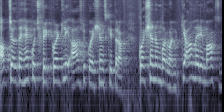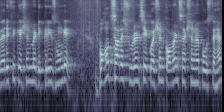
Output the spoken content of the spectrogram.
अब चलते हैं कुछ फ्रीक्वेंटली आस्ड क्वेश्चंस की तरफ़। क्वेश्चन नंबर वन क्या मेरे मार्क्स वेरिफिकेशन में डिक्रीज होंगे? बहुत सारे स्टूडेंट्स ये क्वेश्चन कमेंट सेक्शन में पूछते हैं।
